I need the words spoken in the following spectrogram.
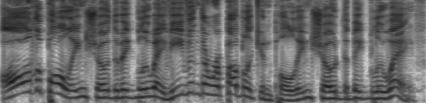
All the polling showed the big blue wave. Even the Republican polling showed the big blue wave.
